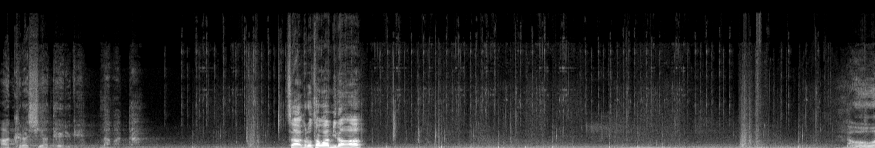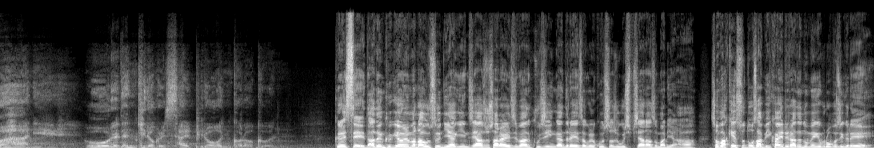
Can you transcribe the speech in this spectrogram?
아크라시아 대륙에 남았다. 자 그렇다고 합니다. 보아하니 오래된 기록을 살피러 온 거로군. 글쎄 나는 그게 얼마나 우스운 이야기인지 아주 잘 알지만 굳이 인간들의 해석을 고쳐주고 싶지 않아서 말이야. 저 밖에 수도사 미카엘이라는 놈에게 물어보지 그래.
